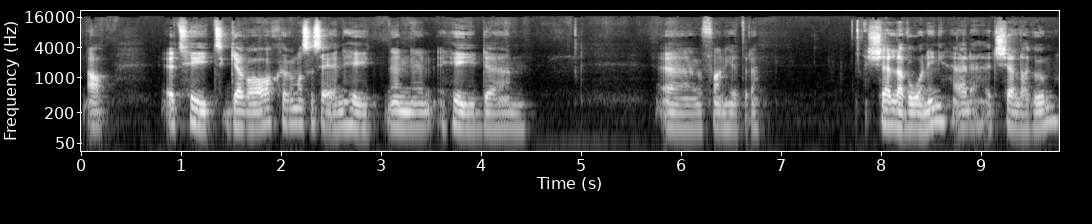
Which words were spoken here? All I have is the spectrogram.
ja, ett hyrt garage, eller vad man ska säga, en hyrd, en, en hyrd, ehm, eh, vad fan heter det? Källarvåning är det, ett källarrum.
